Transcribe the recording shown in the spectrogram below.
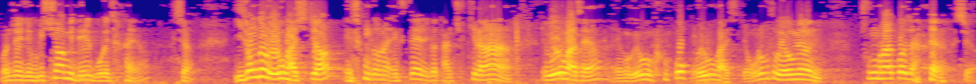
먼저 이제 우리 시험이 내일 모레잖아요. 그죠? 이 정도 외우고 가시죠? 이 정도는 엑셀 이거 단축키랑 외우고 가세요. 이거 외우고 꼭 외우고 가시죠. 오늘부터 외우면 충분할 거잖아요. 그죠?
